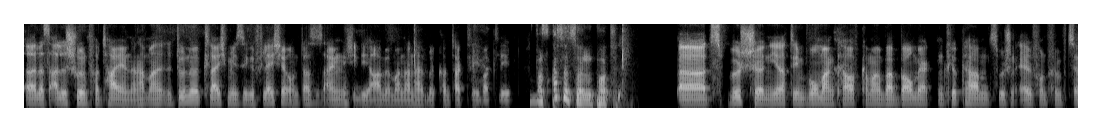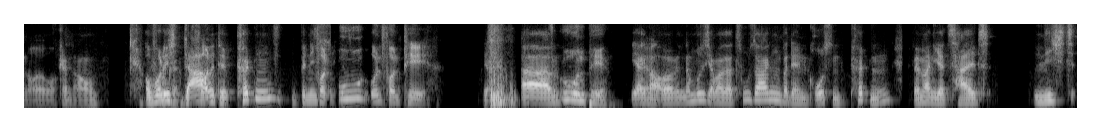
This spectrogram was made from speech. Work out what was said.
äh, das alles schön verteilen. Dann hat man halt eine dünne, gleichmäßige Fläche und das ist eigentlich ideal, wenn man dann halt mit Kontaktkleber klebt. Was kostet so ein Pot? Äh, zwischen, je nachdem, wo man kauft, kann man bei Baumärkten Glück haben, zwischen 11 und 15 Euro. Genau. Obwohl ich Okay. da Von- mit den Pötten bin ich. Von U und von P. Von ähm, U und P. ja, ja. genau. Aber da muss ich aber dazu sagen, bei den großen Pötten, wenn man jetzt halt nicht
